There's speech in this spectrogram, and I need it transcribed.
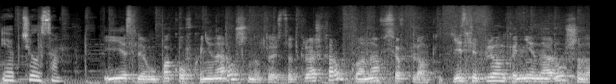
и обчелся. И если упаковка не нарушена, то есть открываешь коробку, она все в пленке. Если пленка не нарушена,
